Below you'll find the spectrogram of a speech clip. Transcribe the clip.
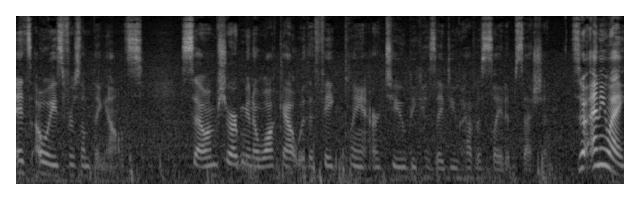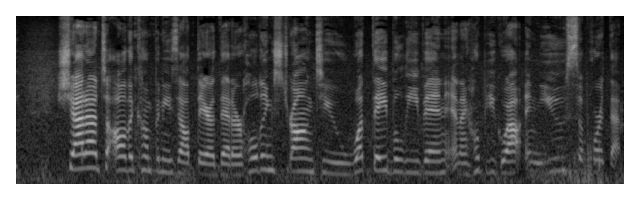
It's always for something else. So I'm sure I'm gonna walk out with a fake plant or two because I do have a slight obsession. So anyway, shout out to all the companies out there that are holding strong to what they believe in and I hope you go out and you support them.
